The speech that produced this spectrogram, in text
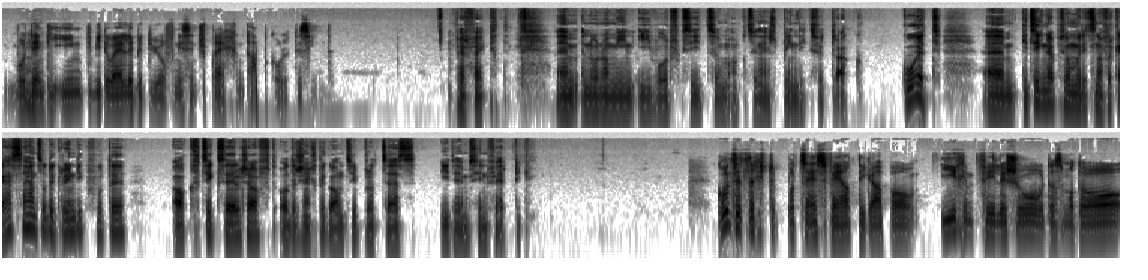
wo mhm. dann die individuellen Bedürfnisse entsprechend abgeholt sind. Perfekt. Ähm, nur noch mein Einwurf zum Aktionärsbindungsvertrag. Gut. Ähm, Gibt es irgendetwas, was wir jetzt noch vergessen haben zu der Gründung von der Aktiengesellschaft oder ist eigentlich der ganze Prozess in dem Sinn fertig? Grundsätzlich ist der Prozess fertig, aber ich empfehle schon, dass man da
